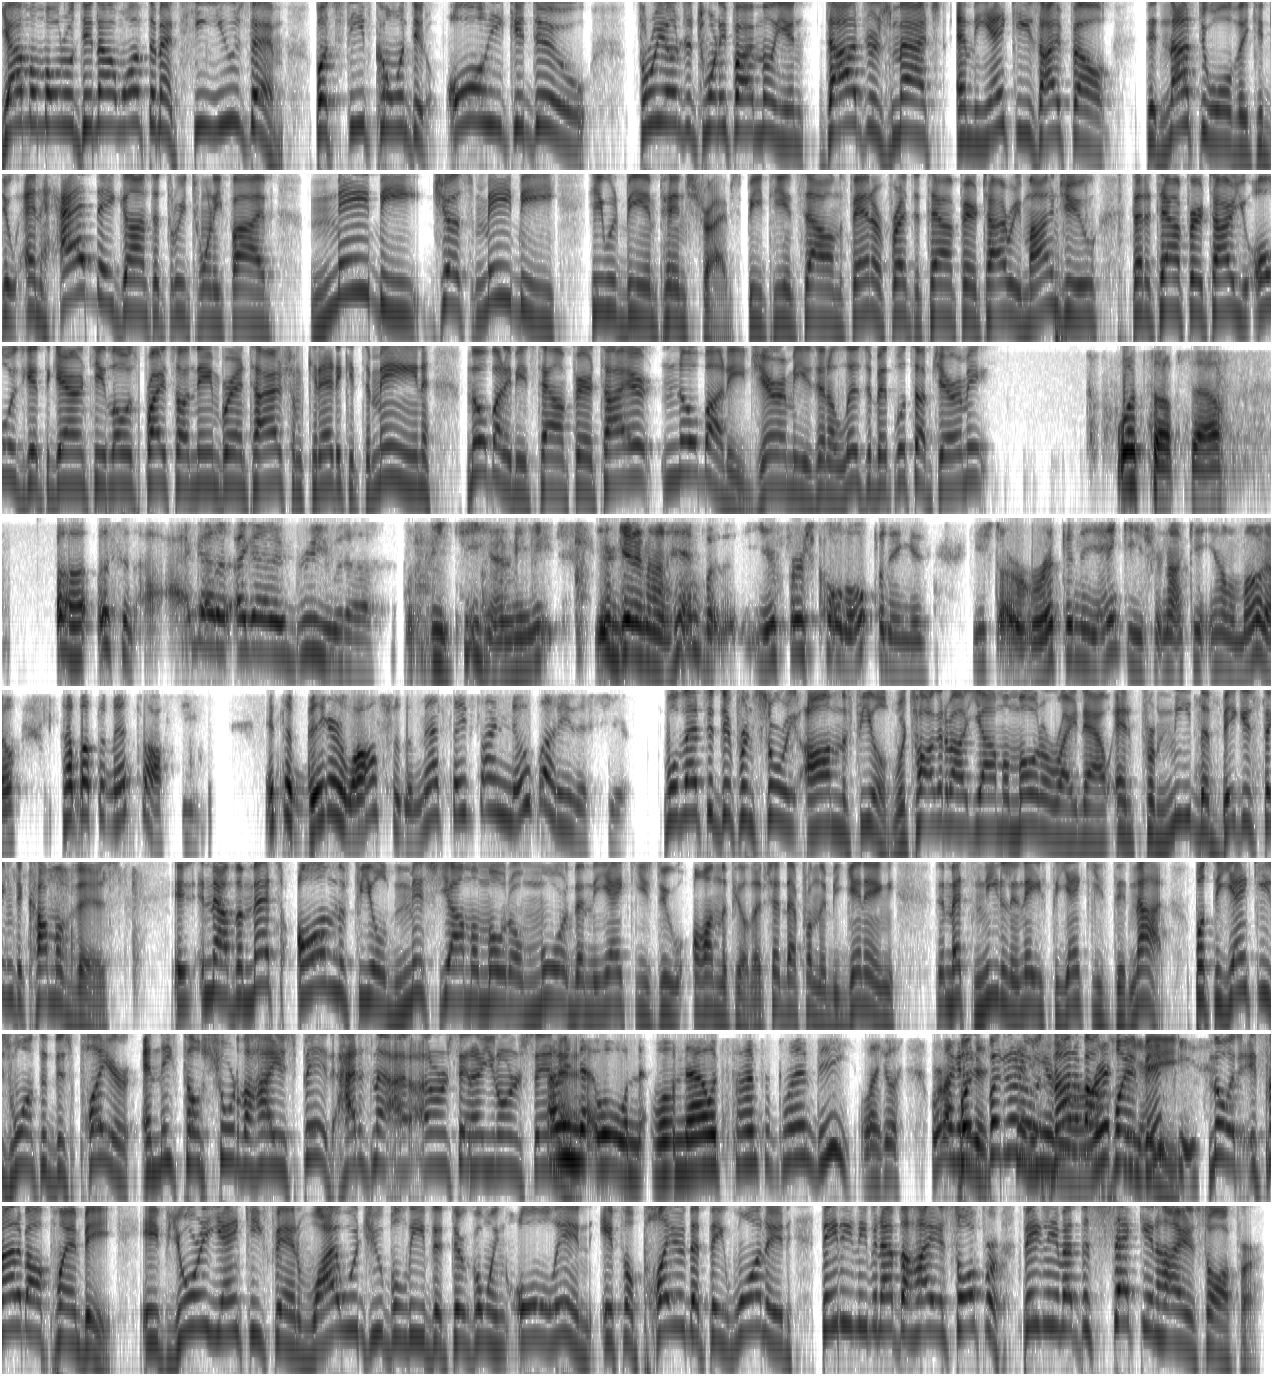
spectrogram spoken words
Yamamoto did not want the Mets. He used them, but Steve Cohen did all he could do. 325 million. Dodgers matched, and the Yankees, I felt, did not do all they could do. And had they gone to 325, maybe, just maybe, he would be in pinstripes. BT and Sal and the fan are friends at Town Fair Tire. Remind you that at Town Fair Tire, you always get the guaranteed lowest price on name brand tires from Connecticut to Maine. Nobody beats Town Fair Tire. Nobody. Jeremy is in Elizabeth. What's up, Jeremy? What's up, Sal? Uh, listen, I gotta, I gotta agree with uh with BT. I mean, you, you're getting on him, but your first cold opening is you start ripping the Yankees for not getting Yamamoto. How about the Mets off season? It's a bigger loss for the Mets. They've signed nobody this year. Well, that's a different story on the field. We're talking about Yamamoto right now. And for me, the biggest thing to come of this is now the Mets on the field miss Yamamoto more than the Yankees do on the field. I've said that from the beginning. The Mets needed an ace, the Yankees did not. But the Yankees wanted this player and they fell short of the highest bid. How does that? I don't understand how you don't understand I that. mean, that, well, well, now it's time for Plan B. Like, we're not going to. But, but no, no, it's not about Plan B. No, it- it's not about Plan B. If you're a Yankee fan, why would you believe that they're going all in if a player that they wanted, they didn't even have the highest offer? They didn't even have the second highest offer.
